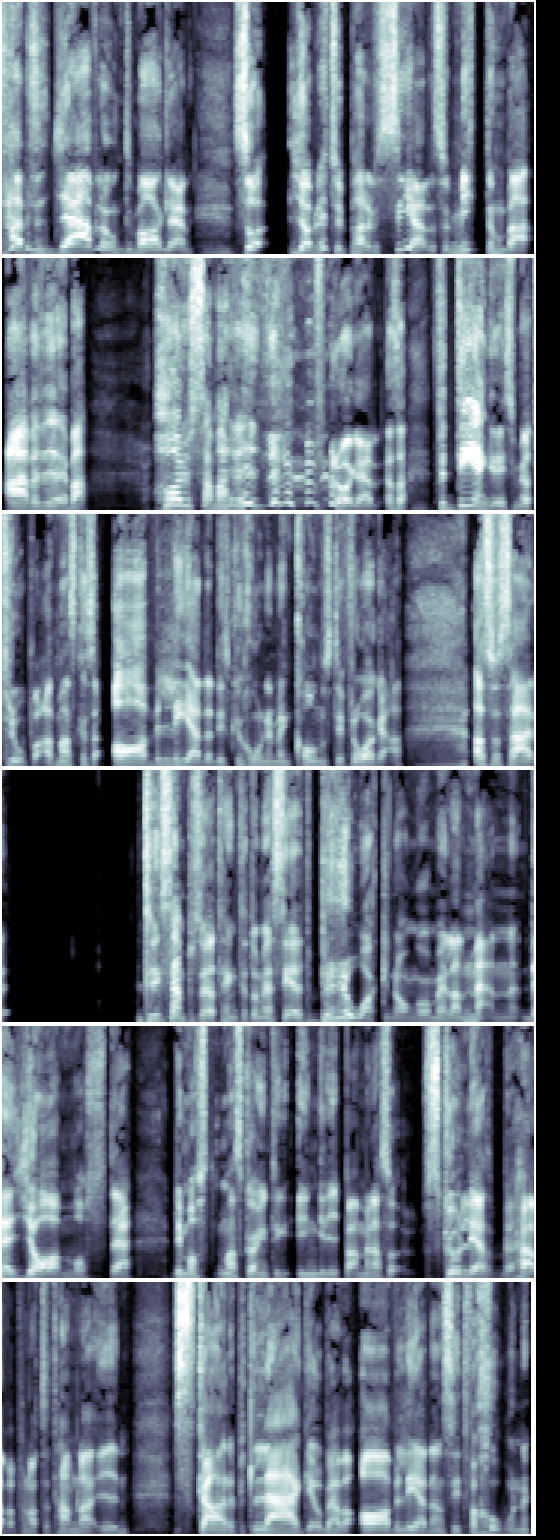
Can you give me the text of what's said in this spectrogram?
Så jag hade så jävla ont i magen. Så jag blev typ paralyserad, så mitt när hon bara, ah, jag bara har du samma? Frågan. Alltså, för det är en grej som jag tror på, att man ska så, avleda diskussionen med en konstig fråga. Alltså så här, till exempel så har jag tänkt att om jag ser ett bråk någon gång mellan män, där jag måste, det måste man ska ju inte ingripa, men alltså skulle jag behöva på något sätt hamna i en skarpt läge och behöva avleda en situation,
